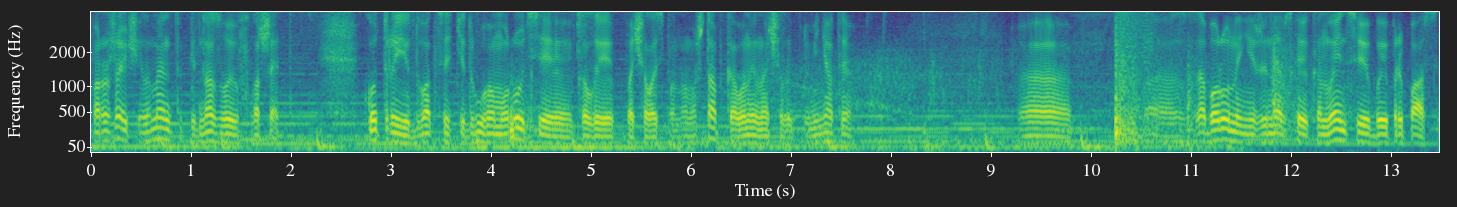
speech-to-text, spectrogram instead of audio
поражаючий елемент під назвою флажет, котрий у 22-му році, коли почалась повномасштабка, вони почали приміняти е, заборонені Женевською конвенцією боєприпаси.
